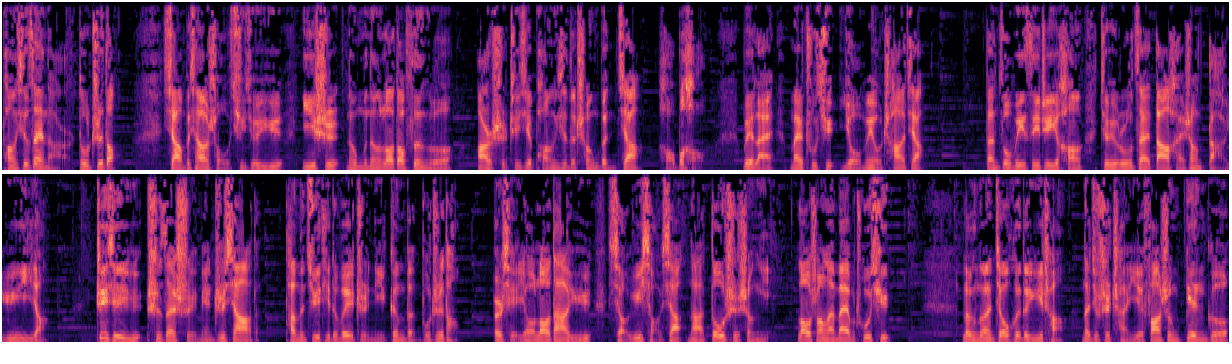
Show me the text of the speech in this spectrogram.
螃蟹在哪儿都知道，下不下手取决于一是能不能捞到份额，二是这些螃蟹的成本价好不好，未来卖出去有没有差价。但做 V C 这一行就犹如在大海上打鱼一样，这些鱼是在水面之下的，它们具体的位置你根本不知道，而且要捞大鱼、小鱼小虾那都是生意，捞上来卖不出去。冷暖交汇的渔场，那就是产业发生变革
